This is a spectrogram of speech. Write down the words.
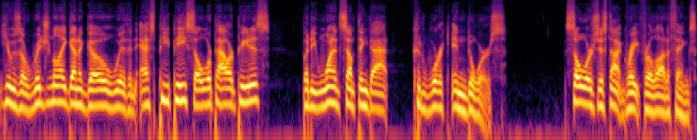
he was originally going to go with an SPP, solar powered penis, but he wanted something that could work indoors. Solar's just not great for a lot of things.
